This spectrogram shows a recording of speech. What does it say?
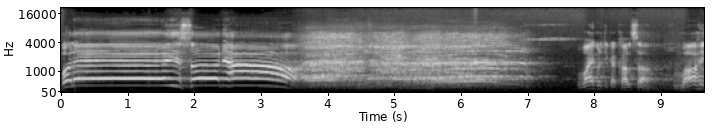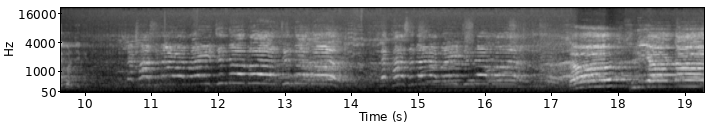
ਬੋਲੇ ਸੋਨਿਹਾ ਵਾਹਿਗੁਰੂ ਜੀ ਕਾ ਖਾਲਸਾ ਵਾਹਿਗੁਰੂ ਜੀ ਕੀ ਫਤਿਹ। ਲੱਖਾ ਸਨਾਣਾ ਬਾਈ ਜਿੰਦਾਬਾਦ ਜਿੰਦਾਬਾਦ। ਲੱਖਾ ਸਨਾਣਾ ਬਾਈ ਜਿੰਦਾਬਾਦ। ਸਤਿ ਸ੍ਰੀ ਅਕਾਲ।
